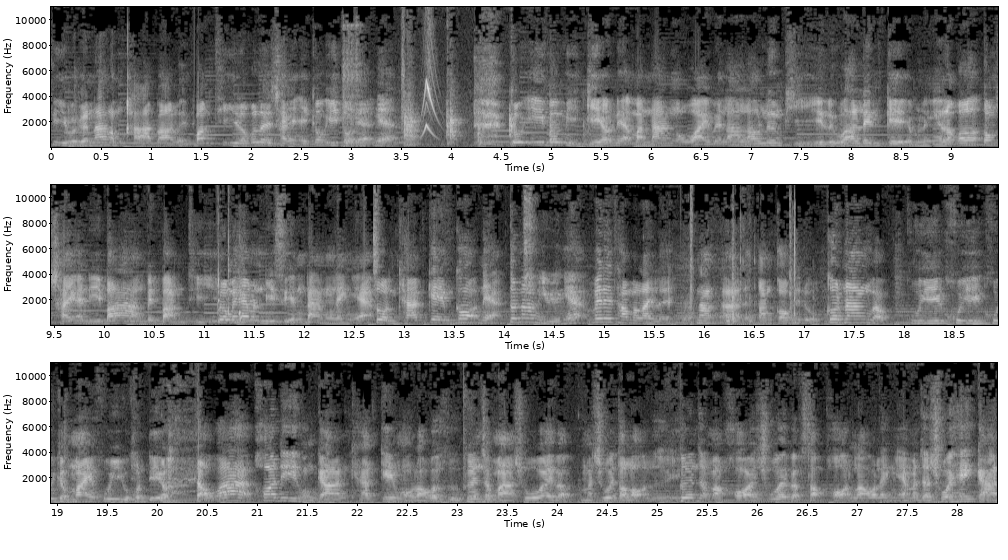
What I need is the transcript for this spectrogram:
ทีมันก็น่ารำคาญมากเลย บางทีเราก็เลยใช้ไอ้เก้าอี้ตัวเนี้ยเนี่ย เก้าอี้บะหมี่เกี๊ยวเนี่ยมานั่งเอาไว้เวลาเล่าเรื่องผีหรือว่าเล่นเกมอะไรเงี้ยเราก็ต้องใช้อันนี้บ้างเป็นบางที เพื่อไม่ให้มันมีเสียงดังอะไรเงี้ยส่วน cast เกมก็เนี่ยก็นั่งอยู่อย่างเงี้ยไม่ได้ทำอะไรเลยนั่งอ่าเดี๋ยวตั้งกล้องให้ดู ก็นั่งแบบคุยคุยคุยกับไมค์คุยอยู่คนเดียว แต่ว่าข้อดีของการ cast เกมของเราก็คือเพื่อนจะมาช่วยแบบมาช่วยตลอดเลย เพื่อนจะมาคอยช่วยแบบ support เราอะไรเงี้ยมันจะช่วยให้การ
